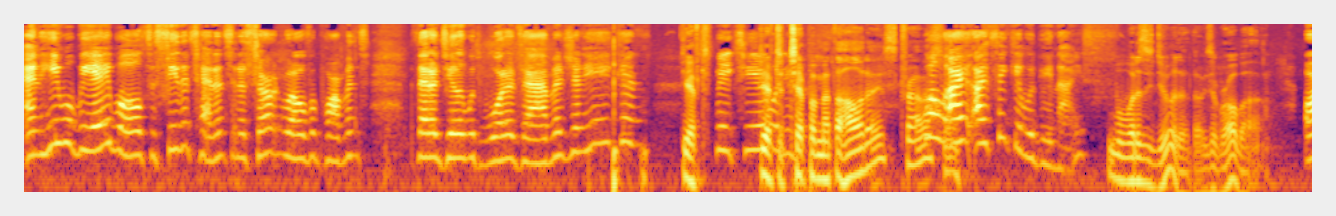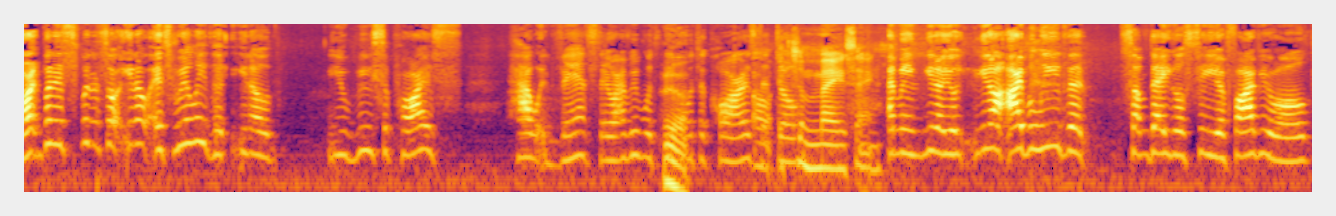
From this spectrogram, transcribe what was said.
and he will be able to see the tenants in a certain row of apartments that are dealing with water damage, and he can Do you have to, speak to you. do you have to and tip him at the holidays, Travis? Well, Or- I, I think it would be nice. well, what does he do with it though? He's a robot. Art, but it's but it's all you know. It's really the you know, you'd be surprised how advanced they are. I mean, with Yeah. even with the cars Oh, that it's don't. It's amazing. I mean, you know, you you know, I believe that someday you'll see your five year old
